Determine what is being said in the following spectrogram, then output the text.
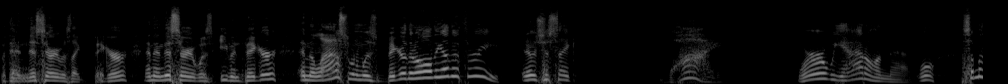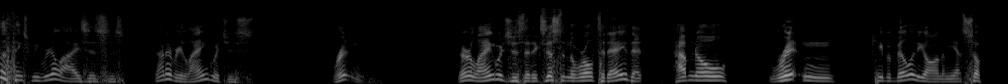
but then this area was like bigger, and then this area was even bigger, and the last one was bigger than all the other three. And it was just like, why? Where are we at on that? Well, some of the things we realize is, is not every language is written. There are languages that exist in the world today that have no written capability on them yet. So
